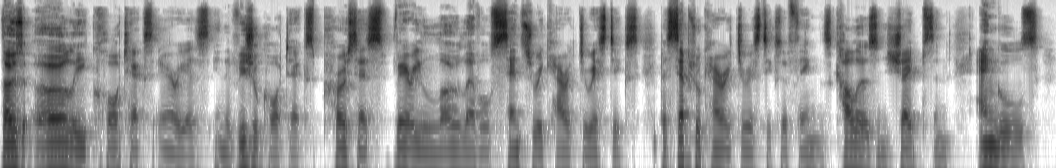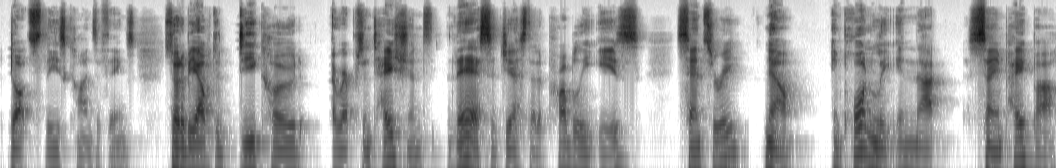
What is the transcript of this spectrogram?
Those early cortex areas in the visual cortex process very low level sensory characteristics, perceptual characteristics of things, colors and shapes and angles, dots, these kinds of things. So to be able to decode a representation there suggests that it probably is sensory. Now, Importantly, in that same paper,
